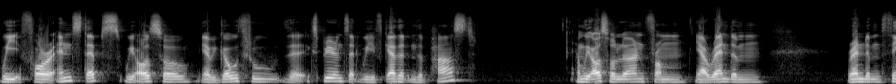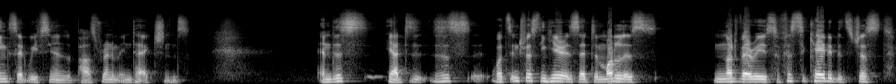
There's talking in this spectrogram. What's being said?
we, for n steps, we also, yeah, we go through the experience that we've gathered in the past. And we also learn from, yeah, random, random things that we've seen in the past, random interactions. And this, yeah, this is what's interesting here is that the model is not very sophisticated. It's just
